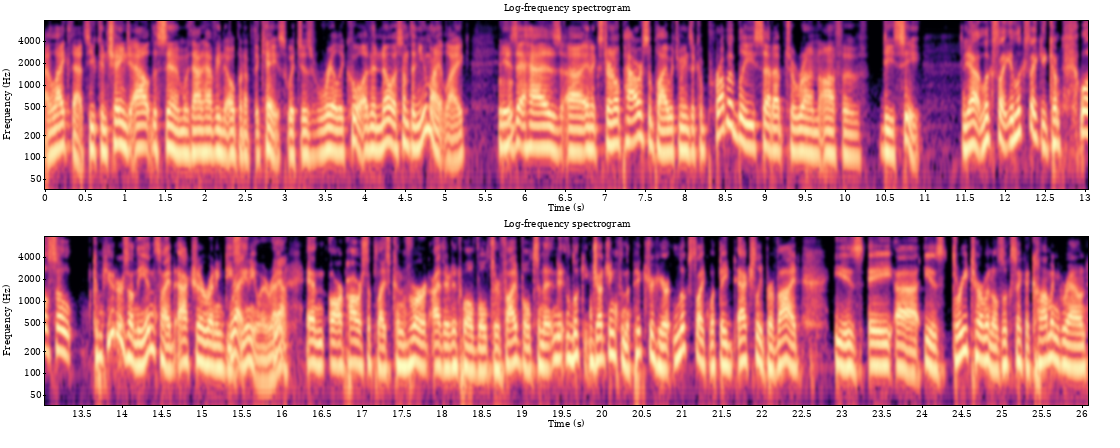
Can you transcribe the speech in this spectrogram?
I like that, so you can change out the SIM without having to open up the case, which is really cool. And then Noah, something you might like is it has uh, an external power supply, which means it could probably set up to run off of DC. yeah, it looks like it looks like it comes. Well, so computers on the inside actually are running DC Right. anyway, right? Yeah. And our power supplies convert either to 12 volts or 5 volts. And it, it look, judging from the picture here, it looks like what they actually provide is a uh, is three terminals. Looks like a common ground.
